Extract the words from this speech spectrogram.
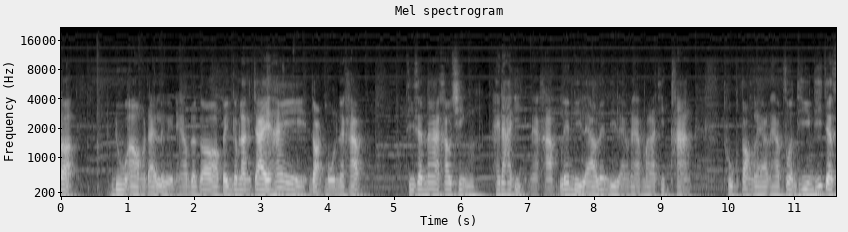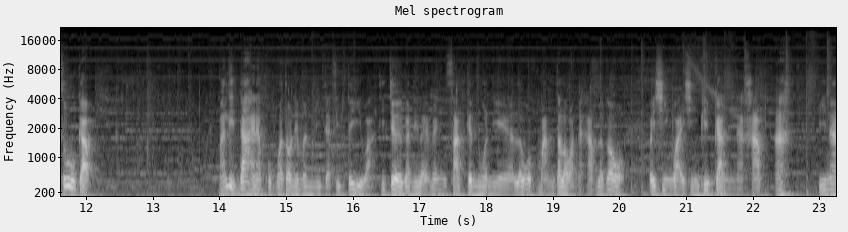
ก็ดูเอาได้เลยนะครับ แล้วก็เป็นกำลังใจให้ดอทมุนด์นะครับซีซั่นหน้าเข้าชิงให้ได้อีกนะครับ เล่นดีแล้วเล่นดีแล้วนะครับ มาทิศทางถูกต้องแล้วนะครับ ส่วนทีมที่จะสู้กับ มาดริดได้นะ ผมว่าตอนนี้มันมีแต่ซิตี้ว่ะ ที่เจอกันทีไรแม่งซัดกันนวลเนียแล้วแบบมันตลอดนะครับ แล้วก็ไปชิงไหวชิงพริบกันนะครับอะปีหน้า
